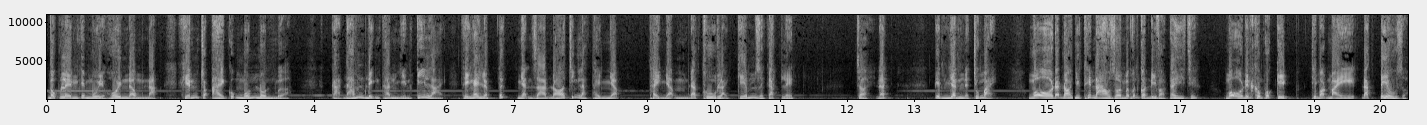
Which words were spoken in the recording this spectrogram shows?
bốc lên cái mùi hôi nồng nặc khiến cho ai cũng muốn nôn mửa. Cả đám định thần nhìn kỹ lại thì ngay lập tức nhận ra đó chính là thầy Nhậm. Thầy Nhậm đã thu lại kiếm rồi gắt lên. Trời đất, tiền nhân là chúng mày. Ngộ đã nói như thế nào rồi mà vẫn còn đi vào đây chứ. Ngộ đến không có kịp thì bọn mày đã tiêu rồi.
